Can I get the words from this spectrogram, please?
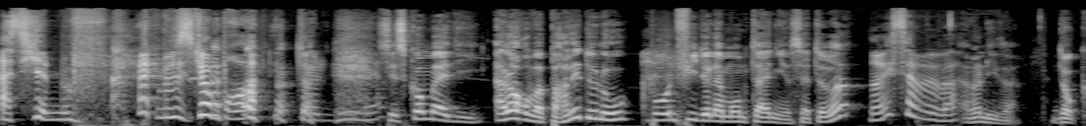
Ah si, elle me, surprend. l'étoile de mer. C'est ce qu'on m'a dit. Alors, on va parler de l'eau pour une fille de la montagne. Ça te va? Oui, ça me va. On y va. Donc,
